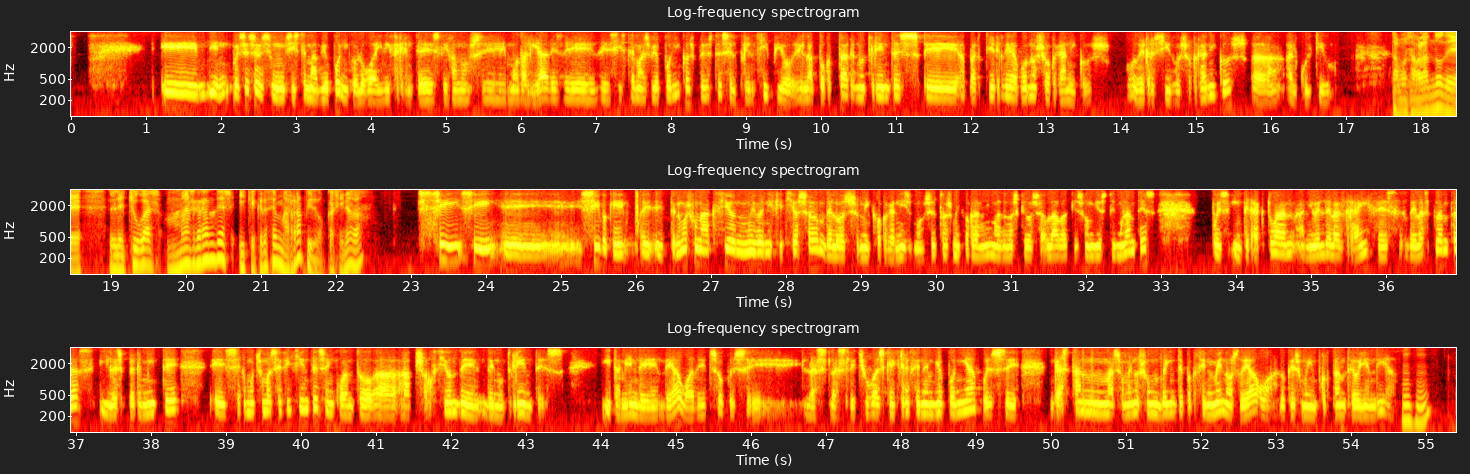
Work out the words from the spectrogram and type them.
Eh, bien, pues eso es un sistema biopónico. Luego hay diferentes, digamos, eh, modalidades de, sistemas biopónicos, pero este es el principio, el aportar nutrientes a partir de abonos orgánicos o de residuos orgánicos al cultivo. Estamos hablando de lechugas más grandes y que crecen más rápido, casi nada. Sí, sí, eh, sí, porque eh, eh, tenemos una acción muy beneficiosa de los microorganismos. Estos microorganismos de los que os hablaba, que son bioestimulantes, pues interactúan a nivel de las raíces de las plantas y les permite eh, ser mucho más eficientes en cuanto a, absorción de, nutrientes y también de, agua. De hecho, pues eh, las, lechugas que crecen en bioponía pues eh, gastan más o menos un 20% menos de agua, lo que es muy importante hoy en día.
